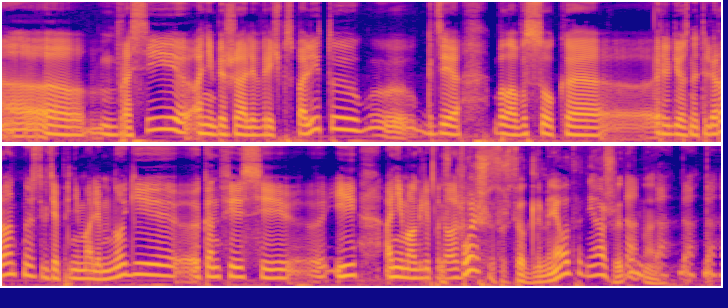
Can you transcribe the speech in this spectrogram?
э, в России, они бежали в Речь Посполитую, э, где была высокая религиозная толерантность, где принимали многие конфессии, и они могли продолжать... В Польше? Слушайте, для меня вот это неожиданно. Да, да да, да.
